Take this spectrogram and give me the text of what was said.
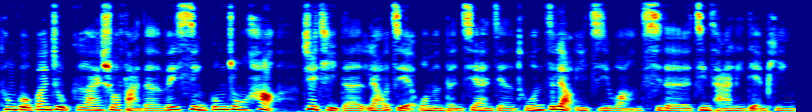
通过关注个案说法的微信公众号，具体的了解我们本期案件的图文资料以及往期的精彩案例点评。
